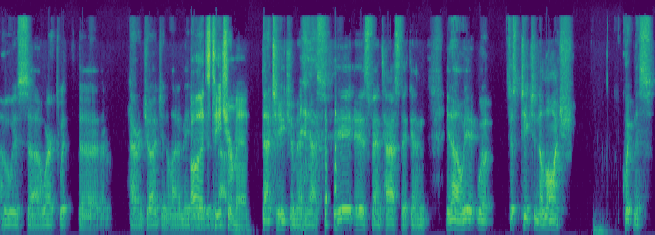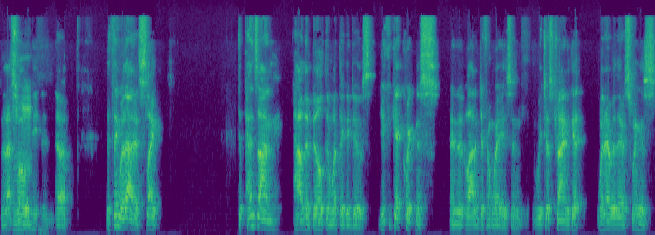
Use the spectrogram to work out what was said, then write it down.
who has uh, worked with uh, Aaron Judge and a lot of major. Oh, that's teacher man. That teacher man, yes, he is fantastic, and you know we we're just teaching the launch quickness. That's mm-hmm. all we need. And uh, the thing with that, it's like depends on how they're built and what they could do. You could get quickness in a lot of different ways. And we're just trying to get whatever their swing is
